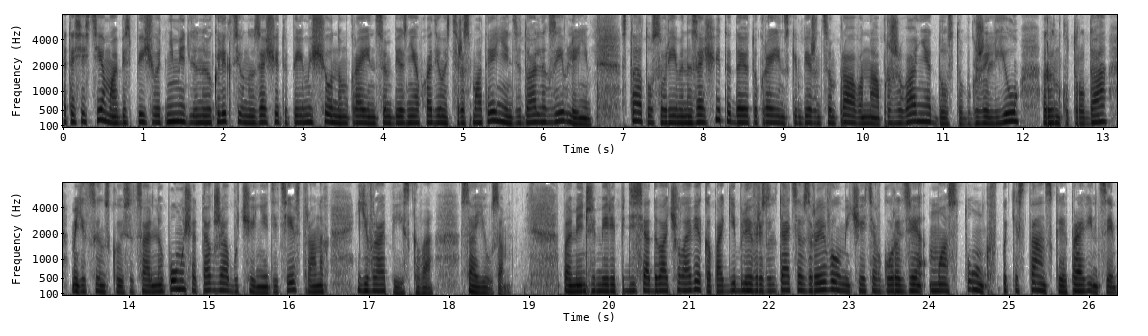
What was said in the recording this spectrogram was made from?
Эта система обеспечивает немедленную коллективную защиту перемещенным украинцам без необходимости рассмотрения индивидуальных заявлений. Статус временной защиты дает украинским беженцам право на проживание, доступ к жилью, рынку труда, медицинскую и социальную помощь, а также обучение детей в странах Европейского Союза. По меньшей мере 52 человека погибли в результате взрыва у мечети в городе Мастунг в пакистанской провинции.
